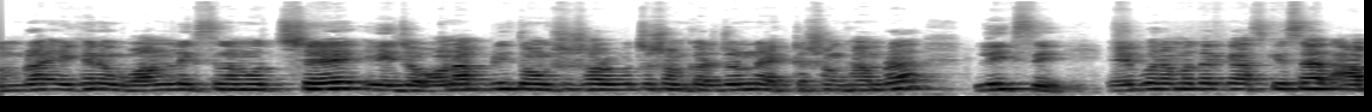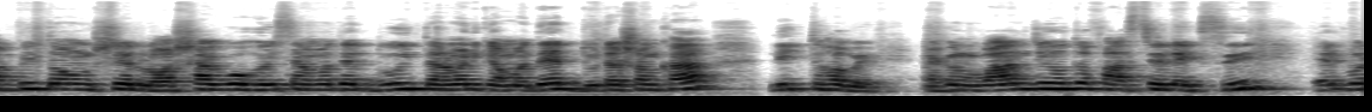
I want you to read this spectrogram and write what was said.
আমরা এখানে ওয়ান লিখছিলাম হচ্ছে এই যে অনাবৃত অংশ সর্বোচ্চ সংখ্যার জন্য একটা সংখ্যা আমরা লিখছি। এরপর আমাদের কাজ স্যার, আবৃত অংশের লসাগু হয়েছে আমাদের দুই, তার মানে কি আমাদের দুইটা সংখ্যা লিখতে হবে। এখন ওয়ান যেহেতু ফার্স্টে লিখছি, এরপর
